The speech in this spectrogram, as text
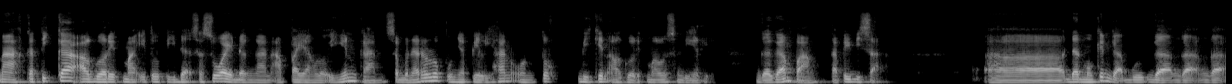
Nah, ketika algoritma itu tidak sesuai dengan apa yang lo inginkan, sebenarnya lo punya pilihan untuk bikin algoritma lo sendiri. Nggak gampang, tapi bisa Eh, dan mungkin nggak nggak nggak nggak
